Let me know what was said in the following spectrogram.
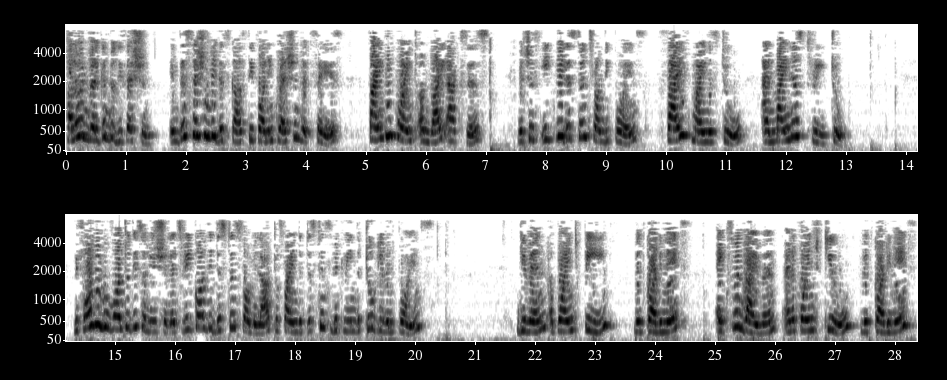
Hello and welcome to the session. In this session we discuss the following question which says find the point on y-axis which is equidistant from the points 5 minus 2 and minus 3 2. Before we move on to the solution, let's recall the distance formula to find the distance between the two given points. Given a point P with coordinates x1, y1 and a point Q with coordinates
